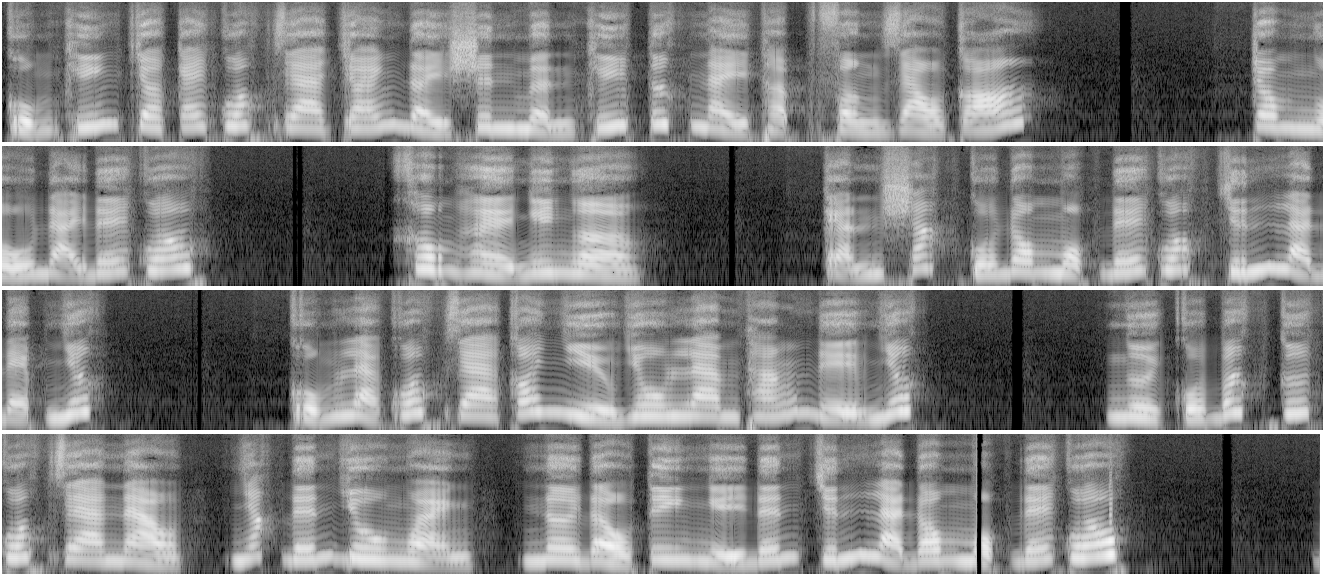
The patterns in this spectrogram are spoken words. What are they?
Cũng khiến cho cái quốc gia choán đầy sinh mệnh khí tức này thập phần giàu có Trong ngũ đại đế quốc Không hề nghi ngờ cảnh sắc của Đông một đế quốc chính là đẹp nhất. Cũng là quốc gia có nhiều du lam thắng địa nhất. Người của bất cứ quốc gia nào nhắc đến du ngoạn, nơi đầu tiên nghĩ đến chính là Đông một đế quốc.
